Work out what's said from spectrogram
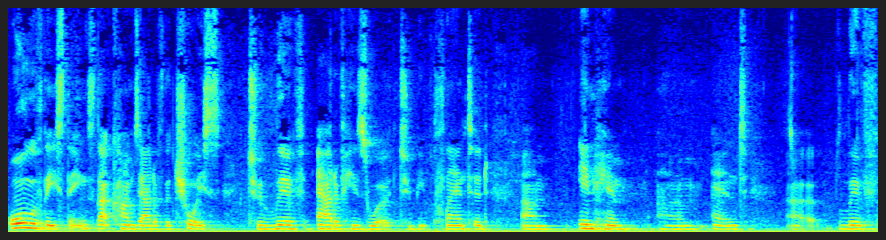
all of these things. That comes out of the choice to live out of his word to be planted um, in him um, and uh, live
